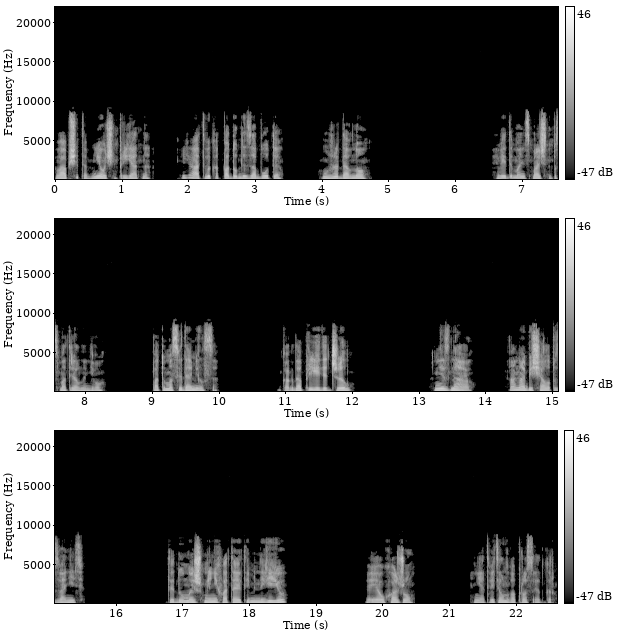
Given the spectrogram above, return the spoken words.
Вообще-то мне очень приятно. Я отвык от подобной заботы. Уже давно. Видеманис мрачно посмотрел на него. Потом осведомился. «Когда приедет Джилл?» «Не знаю. Она обещала позвонить». «Ты думаешь, мне не хватает именно ее?» «Я ухожу», — не ответил на вопрос Эдгар.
